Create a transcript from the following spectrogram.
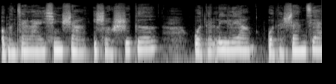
我们再来欣赏一首诗歌：《我的力量，我的山寨》。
